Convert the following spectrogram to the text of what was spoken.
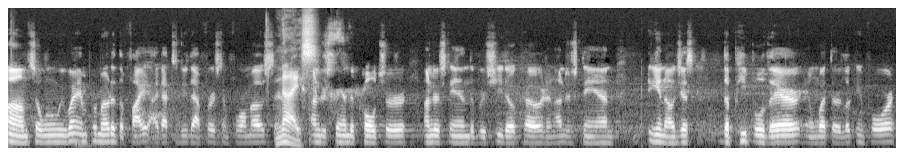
Um, so when we went and promoted the fight, I got to do that first and foremost. And nice. Understand the culture, understand the Bushido code, and understand, you know, just the people there and what they're looking for.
